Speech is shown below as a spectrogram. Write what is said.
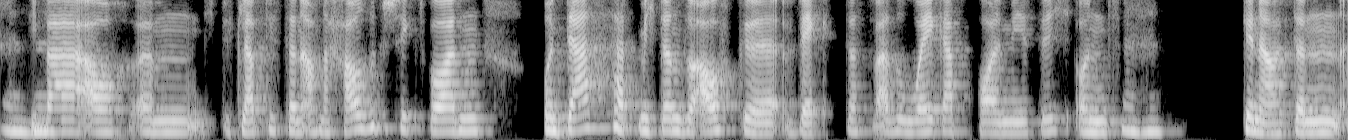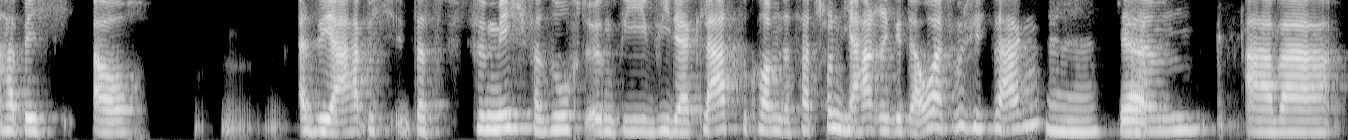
Mhm. Die war auch, ähm, ich glaube, die ist dann auch nach Hause geschickt worden. Und das hat mich dann so aufgeweckt. Das war so Wake-up-Call-mäßig. Und mhm. genau, dann habe ich auch also ja, habe ich das für mich versucht, irgendwie wieder klarzukommen. Das hat schon Jahre gedauert, würde ich sagen. Mhm, ja. Ähm, aber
